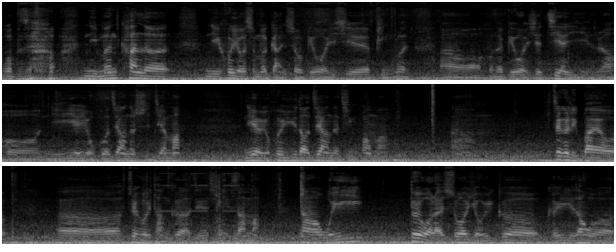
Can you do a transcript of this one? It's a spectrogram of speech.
我不知道，你们看了你会有什么感受？给我一些评论，呃，或者给我一些建议。然后你也有过这样的时间吗？你也会遇到这样的情况吗？嗯，这个礼拜哦。呃，最后一堂课，今天星期三嘛。那唯一对我来说有一个可以让我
